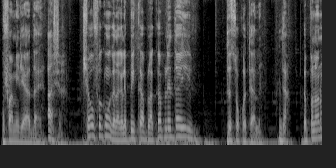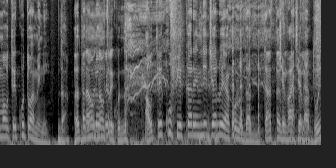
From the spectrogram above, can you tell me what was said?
Cu familia Daia. Așa. Ce au făcut, mă? Că dacă le pui cap la cap, le dai de socoteală. Da. Că până la urmă au trecut oamenii. Da. Dar dacă N-au, nu le-au n-au trecut. Au trecut fiecare în legea lui acolo, dar de asta zic, Ceva, dacă ceva. le aduni,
